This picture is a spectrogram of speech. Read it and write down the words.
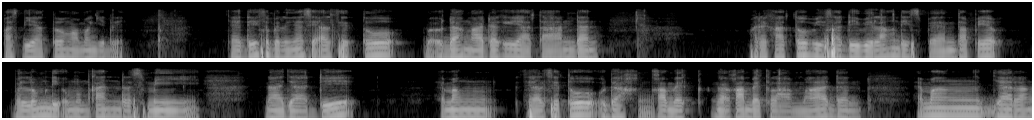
pas dia tuh ngomong gini. Jadi sebenarnya si Alsi tuh udah nggak ada kegiatan dan mereka tuh bisa dibilang disband tapi belum diumumkan resmi. Nah, jadi emang Chelsea tuh udah comeback nggak comeback lama dan emang jarang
